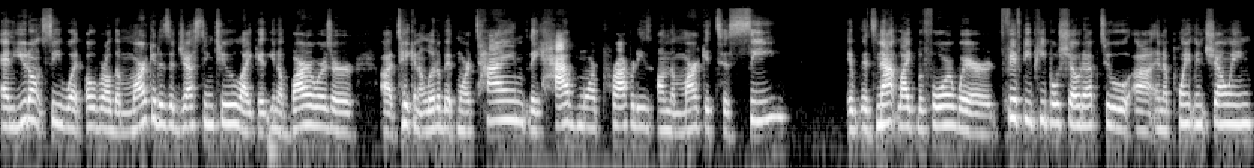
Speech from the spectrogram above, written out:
and you don't see what overall the market is adjusting to like you know borrowers are uh, taking a little bit more time they have more properties on the market to see it, it's not like before where 50 people showed up to uh, an appointment showing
